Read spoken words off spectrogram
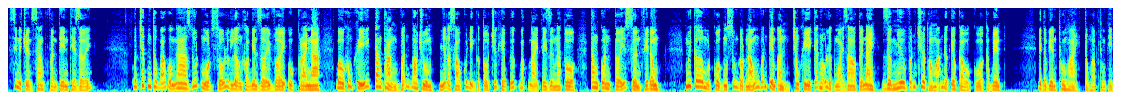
Xin được chuyển sang phần tin thế giới. Bất chấp thông báo của Nga rút một số lực lượng khỏi biên giới với Ukraine, bầu không khí căng thẳng vẫn bao trùm, nhất là sau quyết định của Tổ chức Hiệp ước Bắc Đại Tây Dương NATO tăng quân tới sườn phía đông. Nguy cơ một cuộc xung đột nóng vẫn tiềm ẩn trong khi các nỗ lực ngoại giao tới nay dường như vẫn chưa thỏa mãn được yêu cầu của các bên. Biên tập viên Thu Hoài tổng hợp thông tin.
